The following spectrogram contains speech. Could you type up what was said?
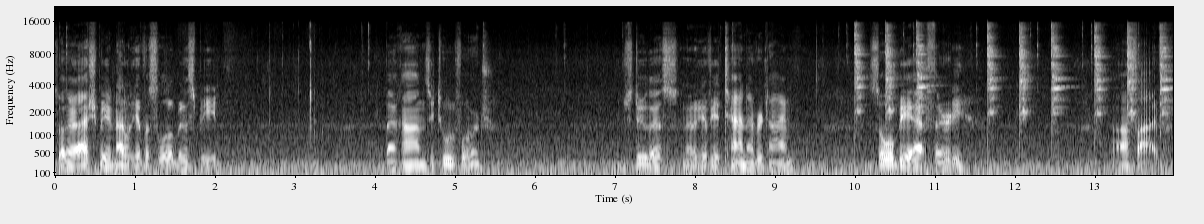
So there, that should be it. That'll give us a little bit of speed. Back on the tool forge. Just do this, and it'll give you 10 every time. So we'll be at 30. Uh, 5.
